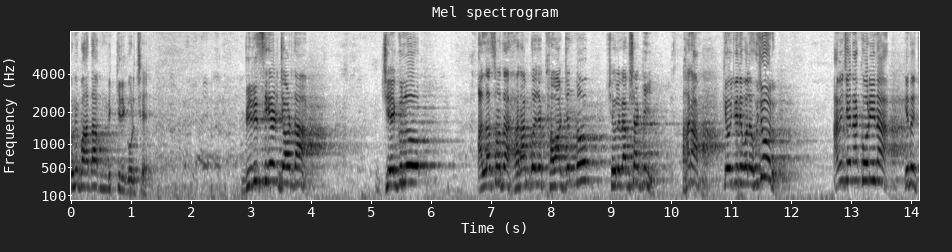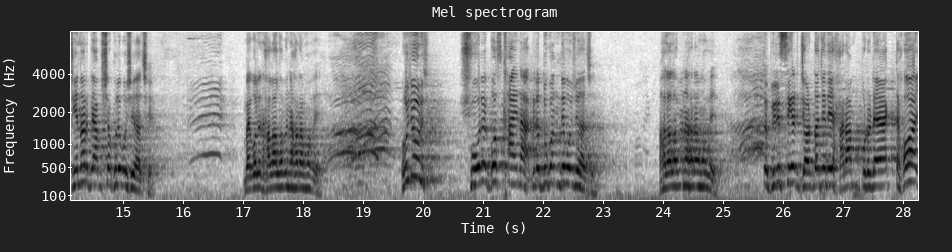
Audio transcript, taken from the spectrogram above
উনি বাদাম বিক্রি করছে। বিড়ি, সিগারেট, জর্দা, যেগুলো আল্লাহ সালাতা হারাম করেছে খাওয়ার জন্য, সেগুলো ব্যবসা কি? হারাম। কেউ যদি বলে, হুজুর, আমি জেনা করি না। কিন্তু জেনার ব্যবসা খুলে বসে আছে। ভাই বলেন, হালাল হবে না হারাম হবে? হুজুর শুয়োরে গোস খায় না, কিন্তু দোকান দিয়ে বসে আছে। হালাল হবে না হারাম হবে? তো বিড়ি সিগারেট জর্দা যদি হারাম প্রোডাক্ট হয়,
